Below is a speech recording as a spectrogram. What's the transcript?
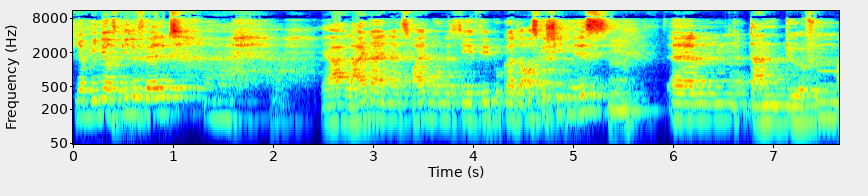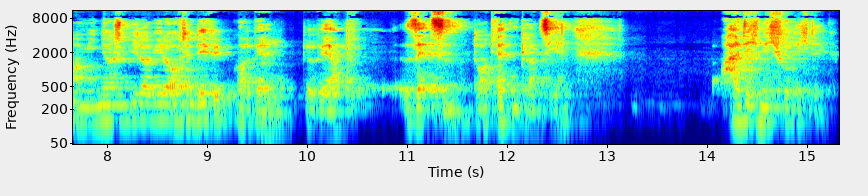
die Arminia aus Bielefeld äh, ja leider in der zweiten Runde des DFB-Pokals ausgeschieden ist, Mhm. ähm, dann dürfen Arminia-Spieler wieder auf den DFB-Pokal-Wettbewerb setzen, dort Wetten platzieren. Halte ich nicht für richtig.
